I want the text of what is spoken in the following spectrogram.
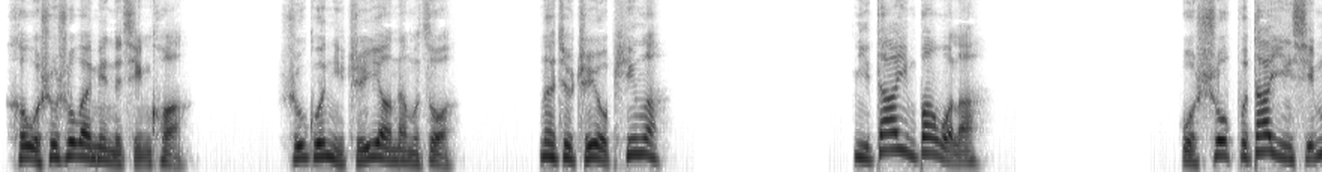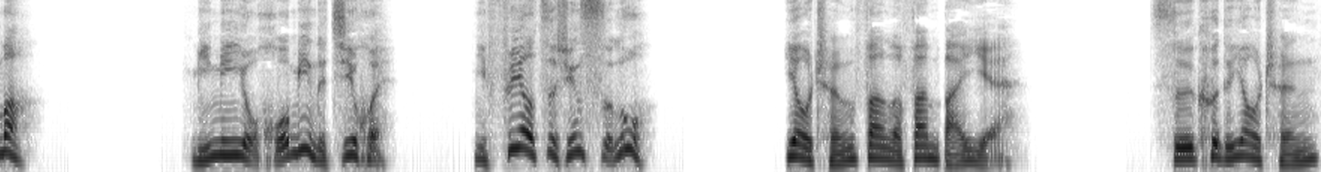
和我说说外面的情况。如果你执意要那么做，那就只有拼了。你答应帮我了，我说不答应行吗？明明有活命的机会，你非要自寻死路。”药尘翻了翻白眼，此刻的药尘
